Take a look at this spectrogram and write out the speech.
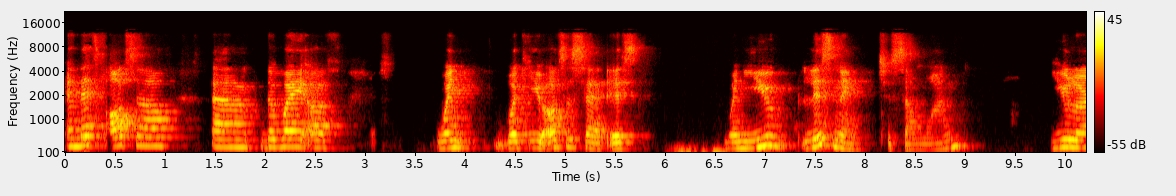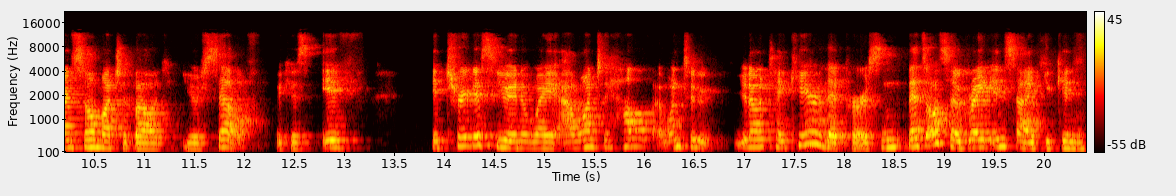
and that's also um, the way of when what you also said is when you listening to someone you learn so much about yourself because if it triggers you in a way i want to help i want to you know take care of that person that's also a great insight you can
